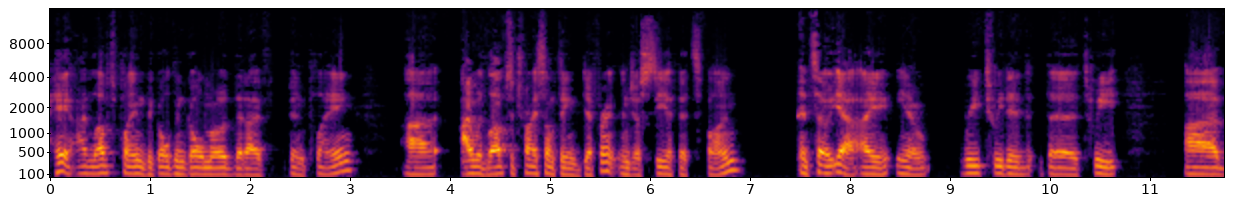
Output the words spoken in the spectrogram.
"Hey, I loved playing the golden goal mode that I've been playing. Uh, I would love to try something different and just see if it's fun." And so yeah, I you know retweeted the tweet. Uh,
